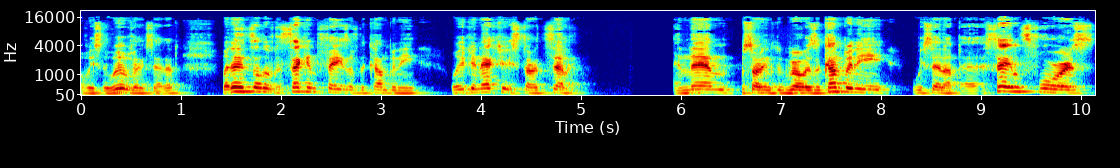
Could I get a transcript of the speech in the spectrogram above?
Obviously, we were very excited. But then it's sort of the second phase of the company where you can actually start selling. And then starting to grow as a company, we set up a sales force.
